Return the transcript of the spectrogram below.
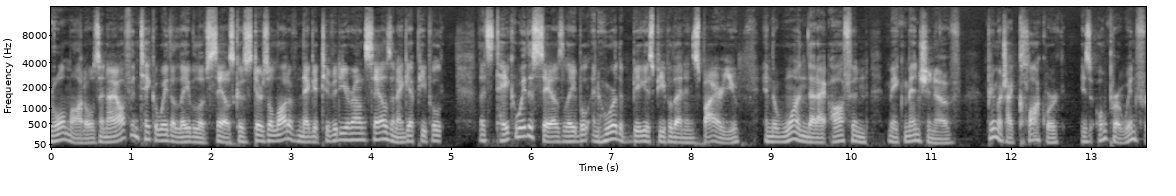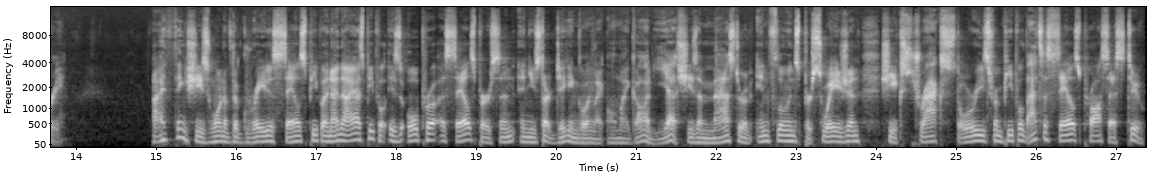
role models, and I often take away the label of sales because there's a lot of negativity around sales, and I get people, let's take away the sales label and who are the biggest people that inspire you. And the one that I often make mention of, pretty much like clockwork, is Oprah Winfrey. I think she's one of the greatest salespeople. And I ask people, is Oprah a salesperson? And you start digging, going like, oh my God, yes, she's a master of influence, persuasion. She extracts stories from people. That's a sales process too.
